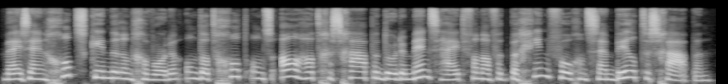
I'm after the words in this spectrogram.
wij zijn Gods kinderen geworden omdat God ons al had geschapen door de mensheid vanaf het begin volgens zijn beeld te schapen,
